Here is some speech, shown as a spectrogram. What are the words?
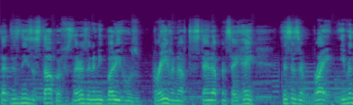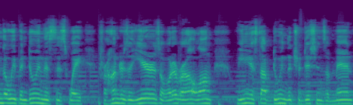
that this needs to stop if there isn't anybody who's brave enough to stand up and say, hey, this isn't right. Even though we've been doing this this way for hundreds of years or whatever, how long, we need to stop doing the traditions of men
